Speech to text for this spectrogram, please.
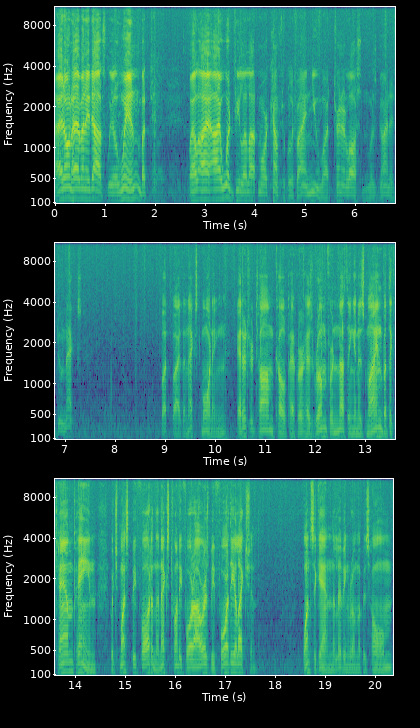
I don't have any doubts we'll win, but, well, I, I would feel a lot more comfortable if I knew what Turner Lawson was going to do next. But by the next morning, editor Tom Culpepper has room for nothing in his mind but the campaign which must be fought in the next 24 hours before the election. Once again, the living room of his home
